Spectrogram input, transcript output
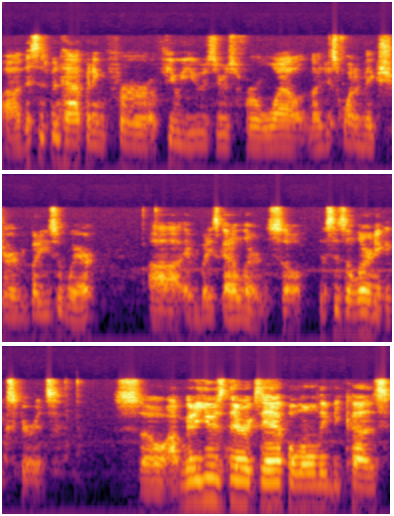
Uh, this has been happening for a few users for a while, and I just want to make sure everybody's aware. Uh, everybody's got to learn, so this is a learning experience. So I'm going to use their example only because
